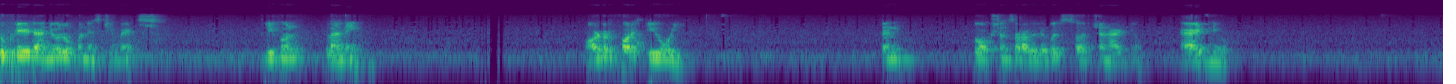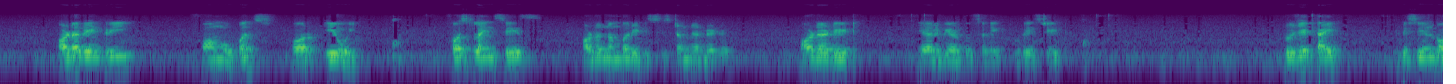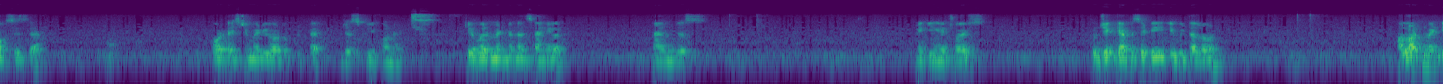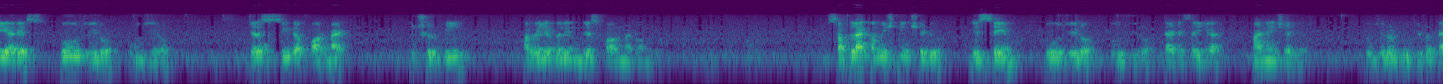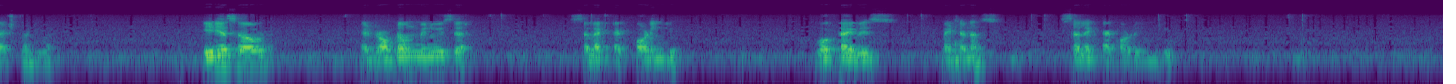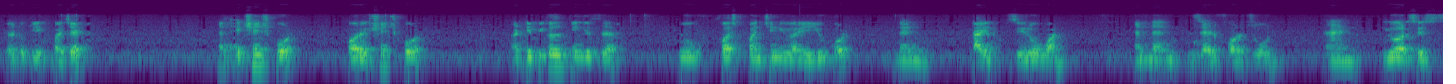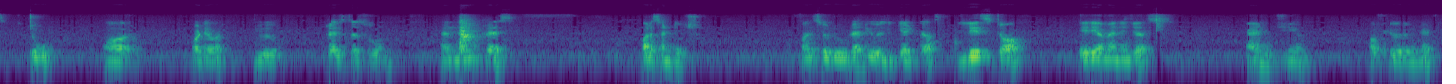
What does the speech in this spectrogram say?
To create annual open estimates, click on planning, order for AOE. Then two options are available, search and add new. Add new. Order entry form opens for AOE. First line says order number, it is system generated. Order date, here we have to select today's date. Project type, decision box is there what estimate you have to prepare. Just click on it. Cable maintenance annual I am just making a choice. Project capacity leave it alone. Allotment year is 2020 just see the format. It should be available in this format only. Supply commissioning schedule is same. 2020 that is the year financial year. 2020-21 area served a drop down menu is there. Select accordingly. Work type is maintenance. Select accordingly. You have to click budget. And exchange code. For exchange code a typical thing is there. You first punch in your AU code then type 01 and then Z for zone and yours is 2 or whatever. You press the zone and then press percentage. Once you do that you will get the list of area managers and GM of your unit.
